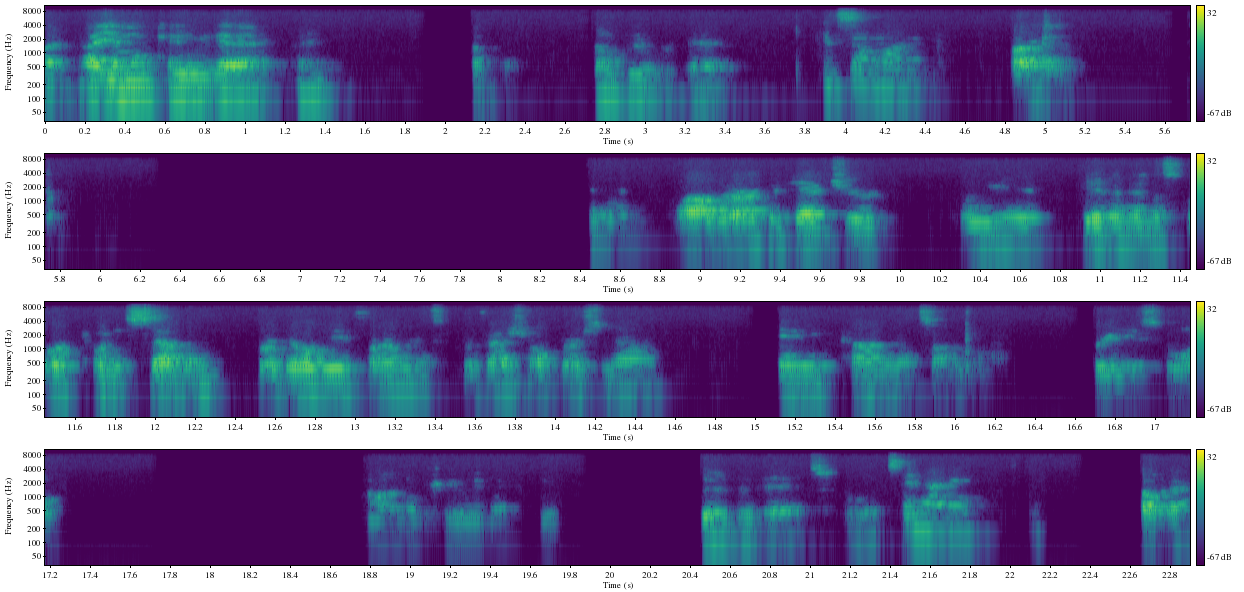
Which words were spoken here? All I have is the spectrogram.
I, I am okay with that. I- I'm good with that. And so on. All right. And then Wilder Architecture, we had given them a score of twenty-seven for ability of firm and professional personnel. Any comments on that previous score? I'm okay with that. too. Good with that. so. And Okay.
